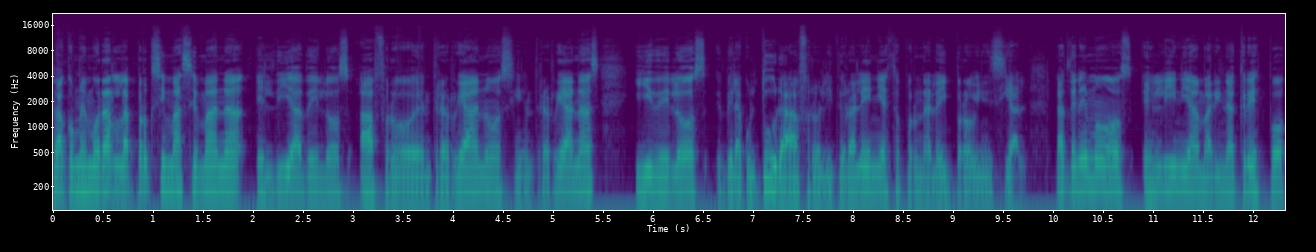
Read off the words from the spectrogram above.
Se va a conmemorar la próxima semana el Día de los Afroentrerrianos y Entrerrianas y de los de la cultura afrolitoraleña, esto por una ley provincial. La tenemos en línea Marina Crespo,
